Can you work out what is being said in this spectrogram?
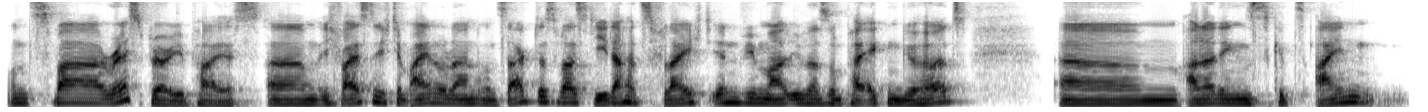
Und zwar Raspberry Pis. Ähm, ich weiß nicht, dem einen oder anderen sagt es was. Jeder hat es vielleicht irgendwie mal über so ein paar Ecken gehört. Ähm, allerdings gibt's ein,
